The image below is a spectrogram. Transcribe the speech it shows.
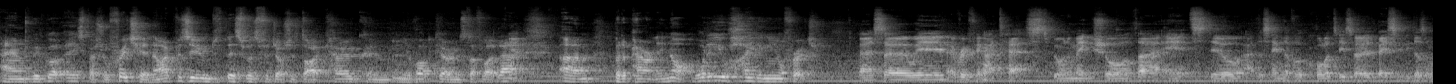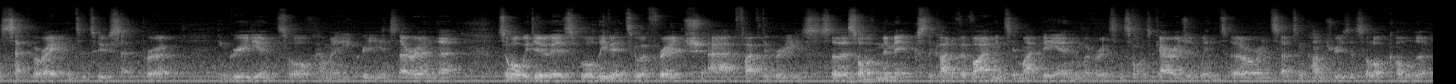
and we've got a special fridge here. Now I presumed this was for Josh's Diet Coke and, and your vodka and stuff like that, um, but apparently not. What are you hiding in your fridge? Uh, so with everything I test, we want to make sure that it's still at the same level of quality, so it basically doesn't separate into two separate ingredients or how many ingredients there are in there. So what we do is we'll leave it into a fridge at five degrees, so that sort of mimics the kind of environment it might be in, whether it's in someone's garage in winter or in certain countries it's a lot colder.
